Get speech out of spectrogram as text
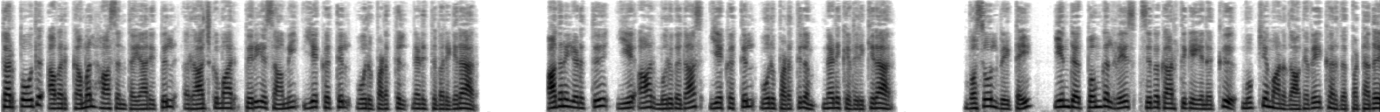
தற்போது அவர் கமல்ஹாசன் தயாரிப்பில் ராஜ்குமார் பெரியசாமி இயக்கத்தில் ஒரு படத்தில் நடித்து வருகிறார். அதனையடுத்து ஏ ஆர் முருகதாஸ் இயக்கத்தில் ஒரு படத்திலும் நடிக்கவிருக்கிறார். வசூல் வேட்டை இந்த பொங்கல் ரேஸ் சிவகார்த்திகேயனுக்கு முக்கியமானதாகவே கருதப்பட்டது.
